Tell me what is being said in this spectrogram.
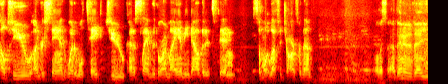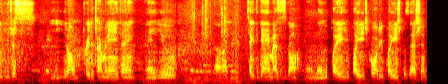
helps you understand what it will take to kind of slam the door on Miami now that it's been somewhat left ajar for them? Well, listen. At the end of the day, you, you just you don't predetermine anything, and you uh, take the game as it's going. And then you play you play each quarter, you play each possession,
